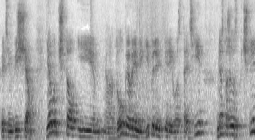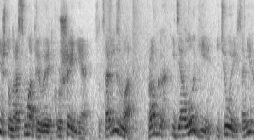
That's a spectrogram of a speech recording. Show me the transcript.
к этим вещам. Я вот читал и а, долгое время «Гибель империи», его статьи. У меня сложилось впечатление, что он рассматривает крушение социализма в рамках идеологии и теории самих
